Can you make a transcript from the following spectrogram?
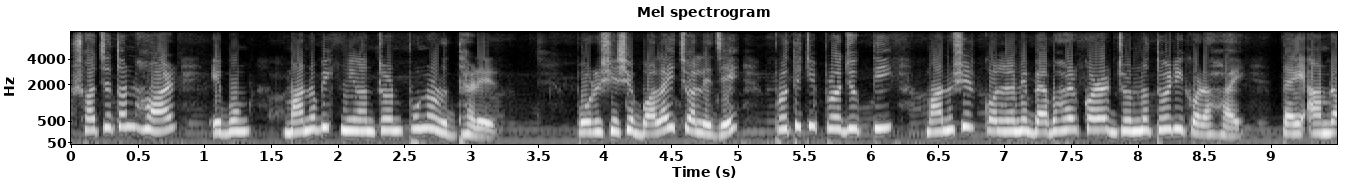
সচেতন হওয়ার এবং মানবিক নিয়ন্ত্রণ পুনরুদ্ধারের। পরিশেষে বলাই চলে যে, প্রতিটি প্রযুক্তি মানুষের কল্যাণে ব্যবহার করার জন্য তৈরি করা হয়, তাই আমরা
